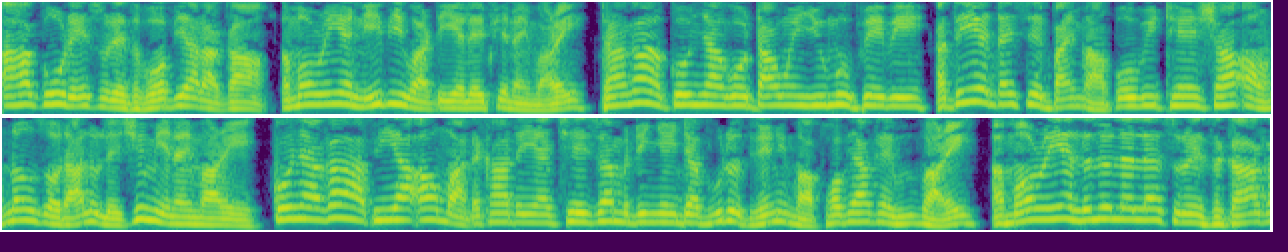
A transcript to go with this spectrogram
အားကိုးတယ်ဆိုတဲ့သဘောပြတာကအမော်ရင်ရဲ့နီးပြဟာတရလည်းဖြစ်နိုင်ပါတယ်။ဒါကကွန်ညာကိုတာဝန်ယူမှုပေးပြီးအသင်းရဲ့တိုက်စစ်ပိုင်းမှာပိုပြီးထင်ရှားအောင်နှုံးဆော်တာလို့လည်းရှုမြင်နိုင်ပါတယ်။ကွန်ညာကဖိအားအောက်မှာတခါတရံခြေစွမ်းမတည်ငြိမ်တတ်ဘူးလို့သတင်းတွေမှာဖော်ပြခဲ့မှုပါတယ်။အမော်ရင်ရဲ့လွတ်လွတ်လပ်လပ်ဆိုတဲ့စကားက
